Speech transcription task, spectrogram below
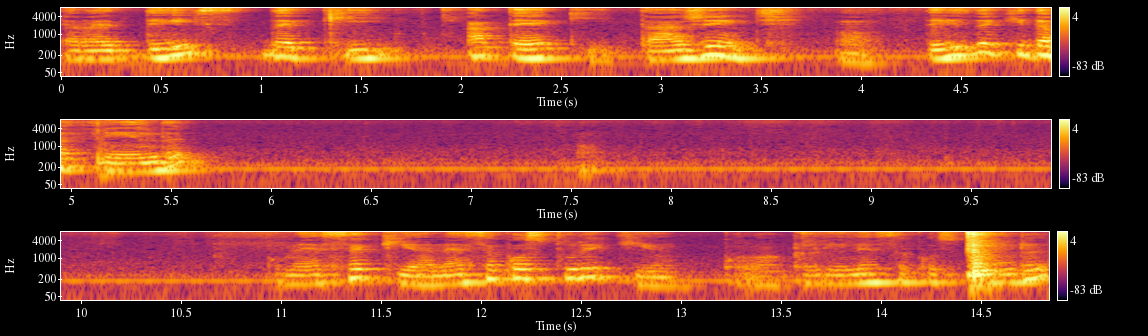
Ela é desde aqui até aqui, tá, gente? Ó, desde aqui da fenda. Começa aqui, ó, nessa costura aqui, ó. Coloca ali nessa costura.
